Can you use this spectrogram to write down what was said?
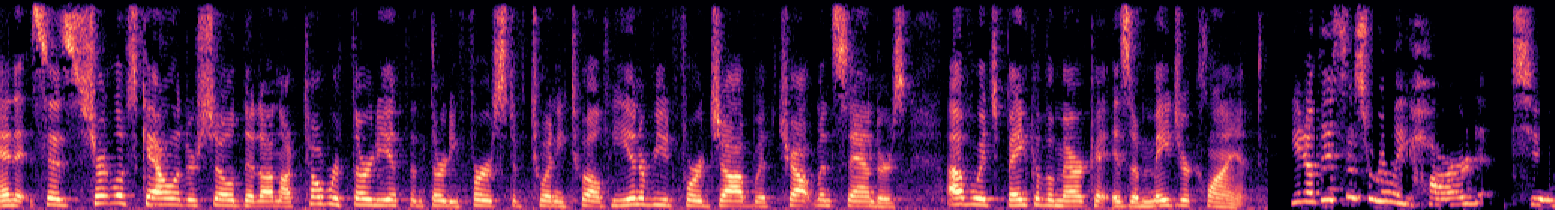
And it says Shurtleff's calendar showed that on October 30th and 31st of 2012, he interviewed for a job with Troutman Sanders, of which Bank of America is a major client. You know, this is really hard to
